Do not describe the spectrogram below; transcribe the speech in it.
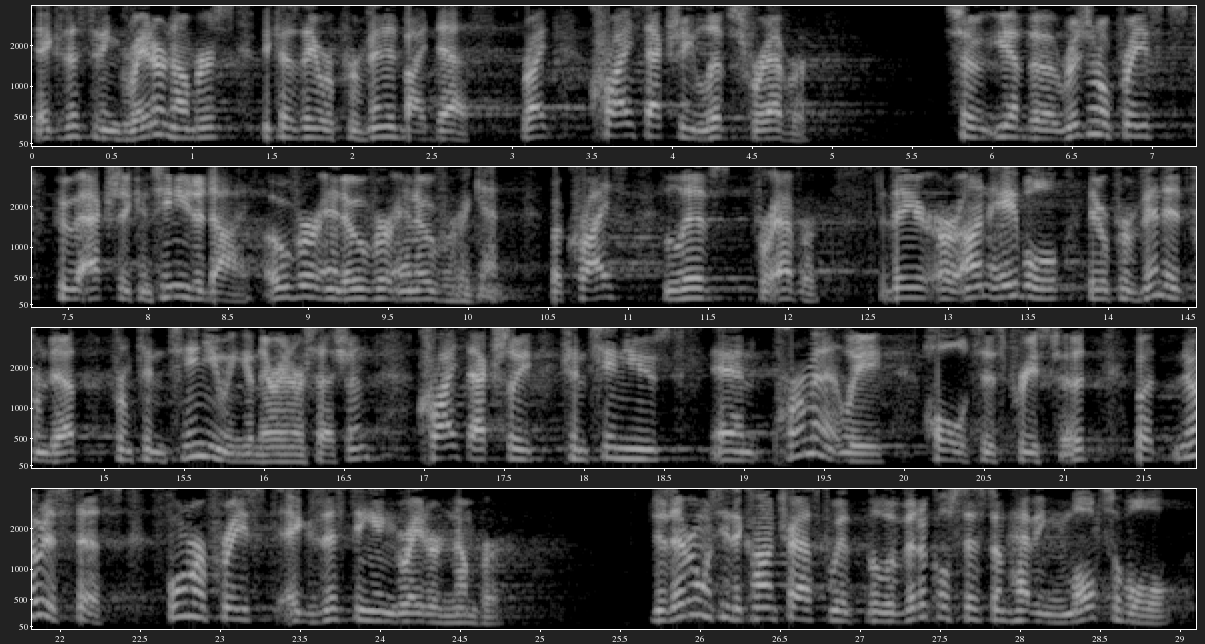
existed in greater numbers because they were prevented by death, right? Christ actually lives forever. So you have the original priests who actually continue to die over and over and over again. But Christ lives forever. They are unable, they were prevented from death from continuing in their intercession. Christ actually continues and permanently holds his priesthood. But notice this former priests existing in greater number. Does everyone see the contrast with the Levitical system having multiple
